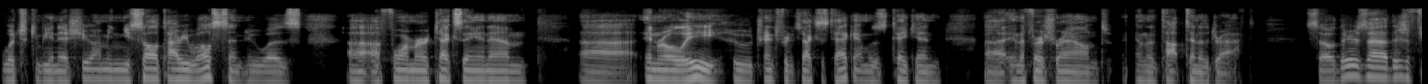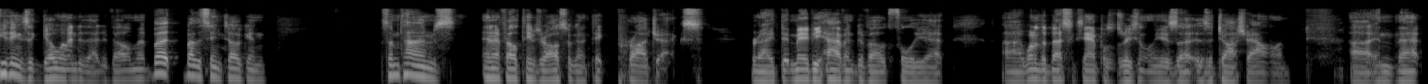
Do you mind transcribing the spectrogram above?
which can be an issue. I mean, you saw Tyree Wilson, who was uh, a former Texas A&M uh, enrollee who transferred to Texas Tech and was taken uh, in the first round in the top ten of the draft. So there's uh there's a few things that go into that development, but by the same token, sometimes NFL teams are also going to take projects, right, that maybe haven't developed fully yet. Uh, one of the best examples recently is a, is a Josh Allen, uh, in that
